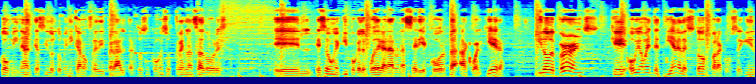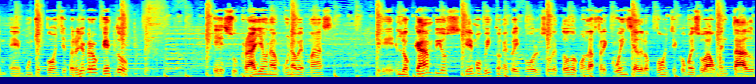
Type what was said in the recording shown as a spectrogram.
dominante ha sido el dominicano Freddy Peralta. Entonces, con esos tres lanzadores, ese es un equipo que le puede ganar una serie corta a cualquiera. Y lo de Burns, que obviamente tiene el stuff para conseguir eh, muchos ponches, pero yo creo que esto eh, subraya una, una, vez más eh, los cambios que hemos visto en el béisbol, sobre todo con la frecuencia de los ponches, cómo eso ha aumentado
